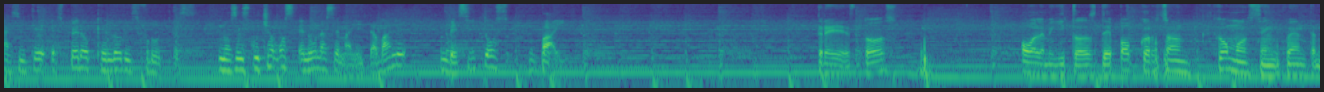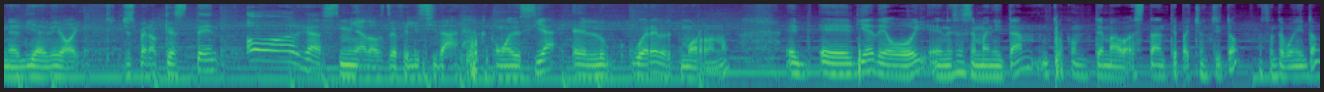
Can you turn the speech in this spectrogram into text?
así que espero que lo disfrutes. Nos escuchamos en una semanita, ¿vale? Besitos, bye. 3, 2. Hola amiguitos de Popcorn Song, ¿cómo se encuentran el día de hoy? Yo espero que estén orgasmeados de felicidad. Como decía el Wherever Tomorrow, ¿no? El, día de hoy, en esa semanita, toca un tema bastante pachoncito, bastante bonito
